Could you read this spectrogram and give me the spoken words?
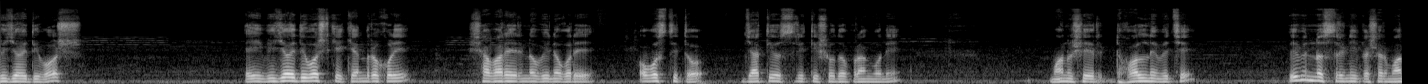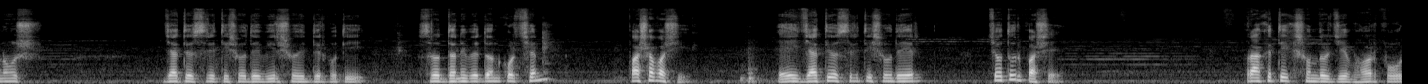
বিজয় দিবস। এই বিজয় দিবসকে কেন্দ্র করে সাভারের নবীনগরে অবস্থিত জাতীয় স্মৃতিসৌধ প্রাঙ্গণে মানুষের ঢল নেমেছে। বিভিন্ন শ্রেণি পেশার মানুষ জাতীয় স্মৃতিসৌধে বীর শহীদদের প্রতি শ্রদ্ধা নিবেদন করছেন। পাশাপাশি এই জাতীয় স্মৃতিসৌধের চতুর্পাশে প্রাকৃতিক সৌন্দর্যে ভরপুর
